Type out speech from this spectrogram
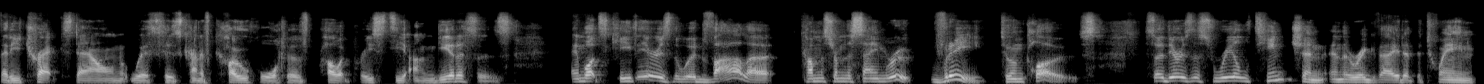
that he tracks down with his kind of cohort of poet priests, the Angirases. And what's key there is the word vala comes from the same root, vri, to enclose. So there is this real tension in the Rig Veda between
